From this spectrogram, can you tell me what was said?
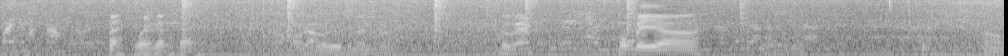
Quay cho mặt tao đây quậy lên coi bỏ ra bên đây nữa mà được em múc đi ờ, không.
